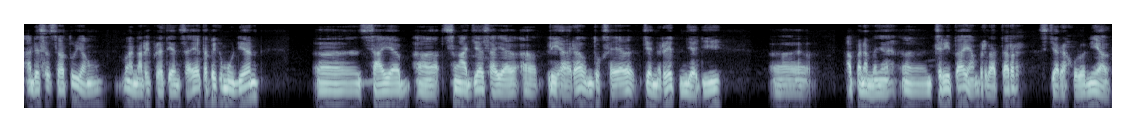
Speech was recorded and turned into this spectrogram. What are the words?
ada sesuatu yang menarik perhatian saya, tapi kemudian saya sengaja saya pelihara untuk saya generate menjadi apa namanya cerita yang berlatar sejarah kolonial.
